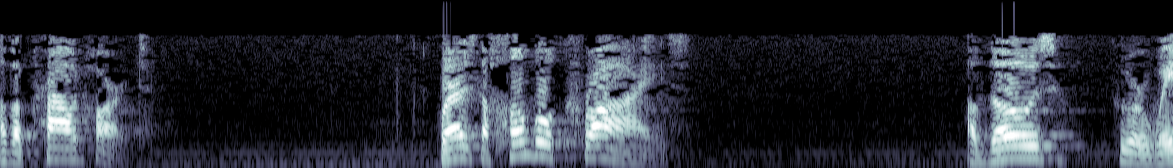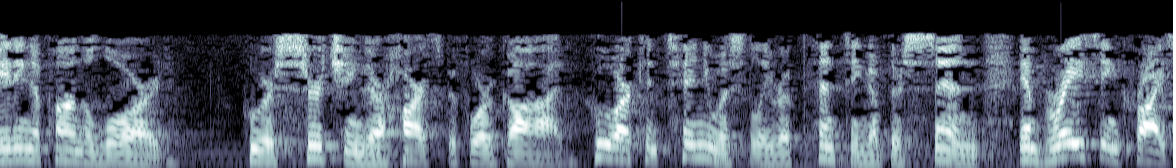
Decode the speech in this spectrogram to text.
of a proud heart. Whereas the humble cries of those who are waiting upon the Lord who are searching their hearts before God, who are continuously repenting of their sin, embracing Christ,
